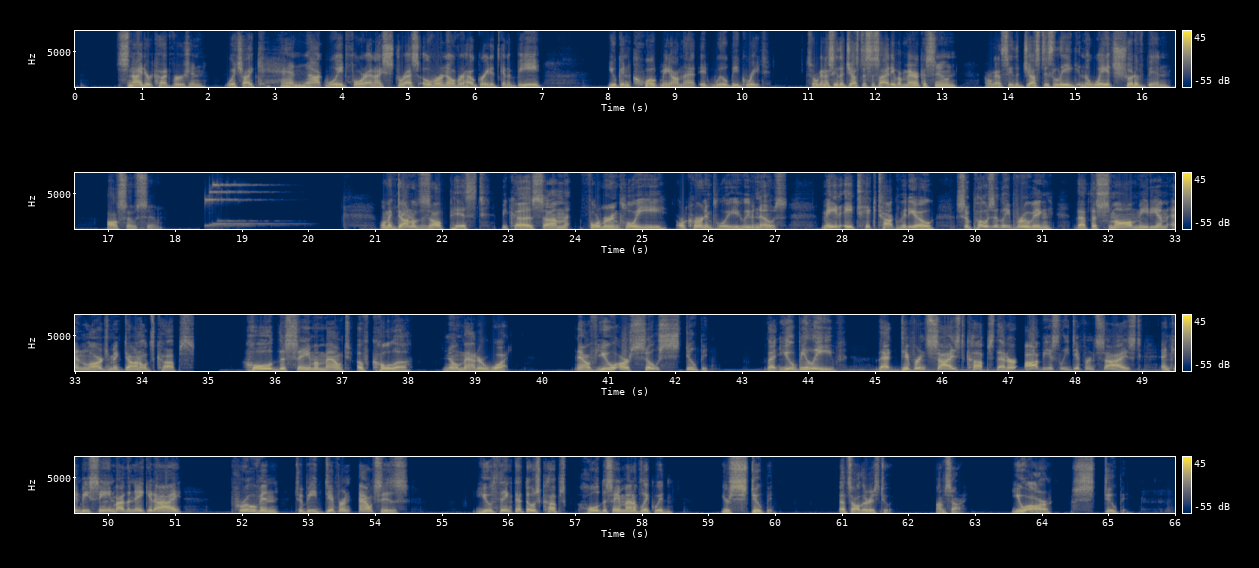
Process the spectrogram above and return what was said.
Snyder Cut version, which I cannot wait for, and I stress over and over how great it's going to be. You can quote me on that. It will be great. So we're going to see the Justice Society of America soon, and we're going to see the Justice League in the way it should have been also soon. Well, McDonald's is all pissed because some former employee or current employee, who even knows, made a TikTok video supposedly proving that the small, medium, and large McDonald's cups hold the same amount of cola no matter what. Now, if you are so stupid that you believe that different sized cups that are obviously different sized and can be seen by the naked eye, proven to be different ounces, you think that those cups hold the same amount of liquid, you're stupid. That's all there is to it. I'm sorry. You are stupid.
